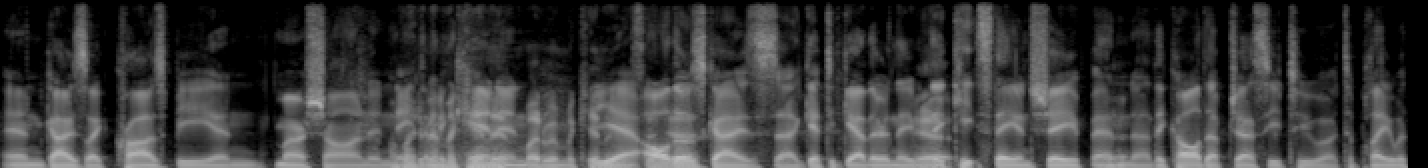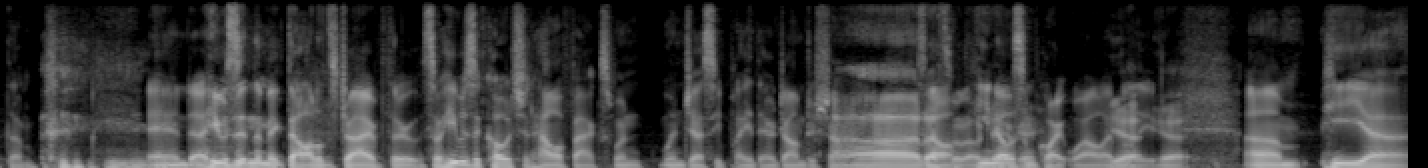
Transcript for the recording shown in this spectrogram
And guys like Crosby and Marchand and Oh, might have been MacKinnon. MacKinnon. Might have been MacKinnon, Yeah, said, all yeah. those guys uh, get together and they, they keep stay in shape. And uh, they called up Jesse to uh, to play with them. and uh, he was in the McDonald's drive-through. So he was a coach in Halifax when when Jesse played there, Dom Ducharme. Ah, that's So what- he knows okay. him quite well, I yeah, believe. yeah. Um, he uh,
